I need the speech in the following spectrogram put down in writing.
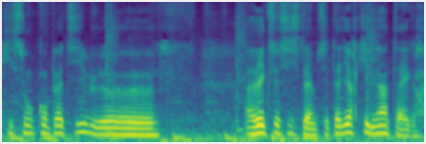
qui sont compatibles euh, avec ce système, c'est-à-dire qu'ils l'intègrent.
